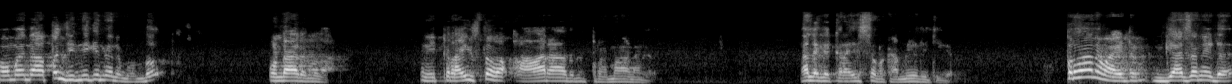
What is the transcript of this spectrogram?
മുഹമ്മദിന്റെ അപ്പൻ ചിന്തിക്കുന്നതിന് മുമ്പ് ഉണ്ടായിരുന്നതാണ്. ഈ ക്രൈസ്തവ ആരാധന പ്രമാണങ്ങൾ അല്ലെങ്കിൽ ക്രൈസ്തവ കമ്മ്യൂണിറ്റികൾ. പ്രധാനമായിട്ടും ഗസനിഡ്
